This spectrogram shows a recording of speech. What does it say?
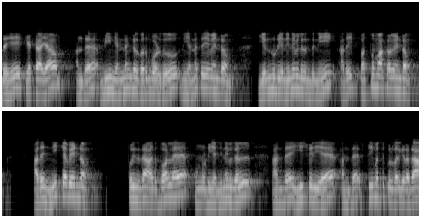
குழந்தையே கேட்டாயா அந்த வீண் எண்ணங்கள் வரும்பொழுது நீ என்ன செய்ய வேண்டும்? என்னுடைய நினைவிலிருந்து நீ அதை பஸ்மமாக்க வேண்டும். அதை நீக்க வேண்டும். புரிந்ததா? அதுபோல உன்னுடைய நினைவுகள் அந்த ஈஸ்வரிய அந்த ஸ்ரீமத்துக்குள் வருகிறதா?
